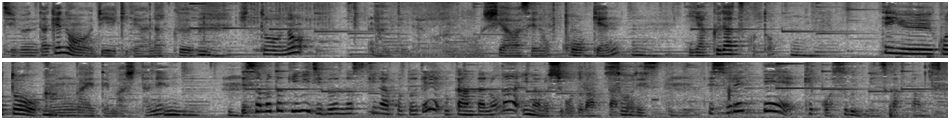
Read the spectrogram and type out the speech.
自分だけの利益ではなく、うん、人のなんていうんだろうあの幸せの貢献に役立つこと、うん、っていうことを考えてましたね。でその時に自分の好きなことで浮かんだのが今の仕事だったそうです、でそれって結構すぐに見つかったんですか？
